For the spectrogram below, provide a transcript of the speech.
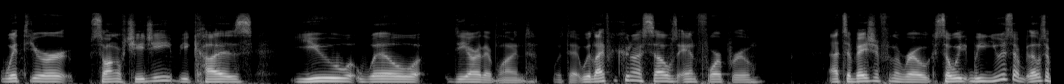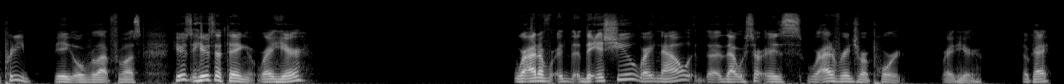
with your song of Chi-Ji because you will DR their blind with it. We life cocoon ourselves and Fort Brew. That's evasion from the rogue. So we we used a, that was a pretty big overlap from us. Here's here's the thing right here we're out of the issue right now that we start is we're out of range of our port right here. Okay.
